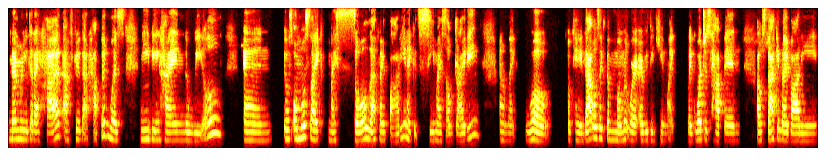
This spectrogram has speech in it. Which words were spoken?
memory that I had after that happened was me being behind the wheel, and it was almost like my soul left my body and I could see myself driving. And I'm like, whoa, okay, that was like the moment where everything came like, like what just happened? I was back in my body.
